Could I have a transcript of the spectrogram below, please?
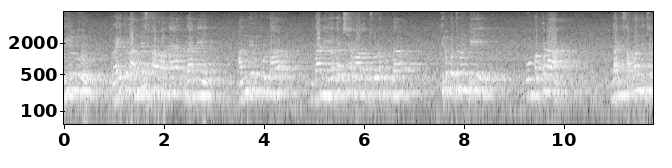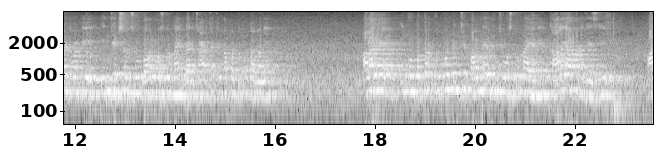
నీళ్ళు రైతులు అందిస్తామన్నా దాన్ని అందివ్వకుండా దాని యోగక్షేమాలు చూడకుండా తిరుపతి నుండి ఓ పక్కన దానికి సంబంధించినటువంటి ఇంజెక్షన్స్ బలలు వస్తున్నాయి దాన్ని చాకచక్యంగా పట్టుకుంటామని. అలాగే ఇంకో పక్కన కుప్పం నుంచి పొలంనేరు నుంచి వస్తున్నాయని కాలయాపన చేసి ఆ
